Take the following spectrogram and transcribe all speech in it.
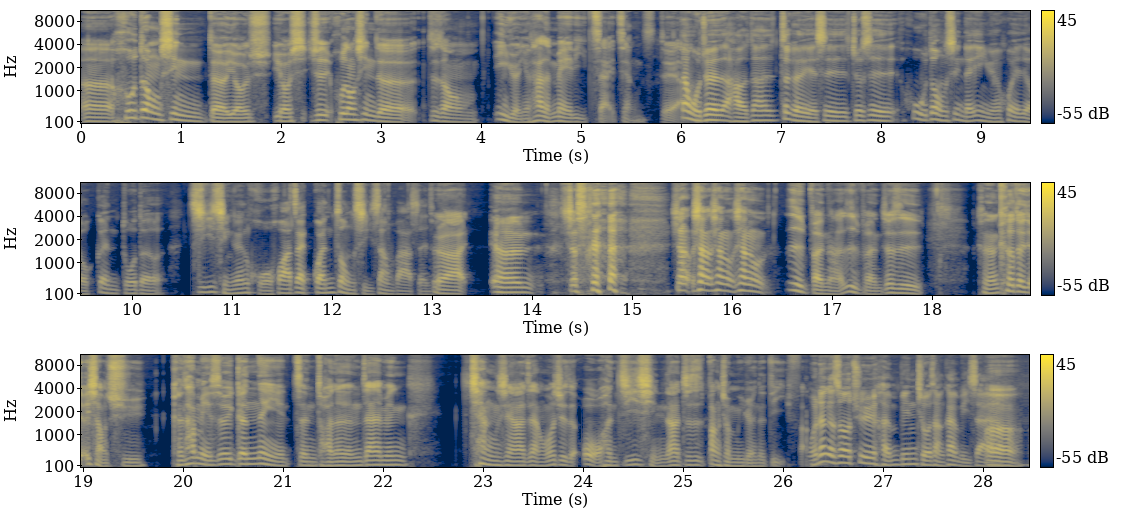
呃互动性的游戏游戏，就是互动性的这种应援有它的魅力在，这样子。对啊，但我觉得好，但这个也是就是互动性的应援会有更多的激情跟火花在观众席上发生。对啊，嗯，就是 像像像像日本啊，日本就是可能客队就一小区，可是他们也是会跟内野整团的人在那边呛虾，这样我会觉得哦很激情，那就是棒球迷人的地方。我那个时候去横滨球场看比赛啊，嗯，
